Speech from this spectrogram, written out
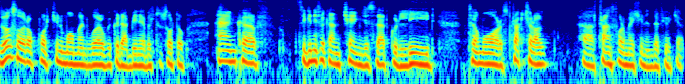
those were opportune moments where we could have been able to sort of anchor significant changes that could lead to a more structural uh, transformation in the future.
